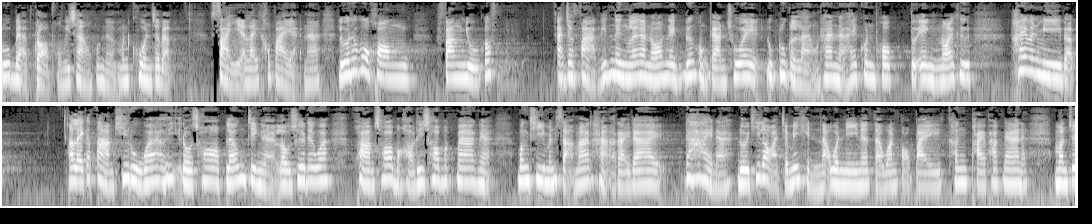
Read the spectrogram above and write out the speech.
รูปแบบกรอบของวิชาของคุณเนี่ยมันควรจะแบบใส่อะไรเข้าไปอะนะ หรือว่าถ้าผู้ปกครองฟังอยู่ก็ อาจจะฝากนิดนึงแล้วกันเนาะในเรื่องของการช่วยลูกๆหลานของท่านนะให้คนพบตัวเองน้อยคือ ให้มันมีแบบอะไรก็ตามที่รู้ว่าเฮ้ยเราชอบแล้วจริงๆเนี่ยเราเชื่อได้ว่าความชอบของเขาที่ชอบมากๆ เนี่ย บางทีมันสามารถหารายได้ได้นะ โดยที่เราอาจจะไม่เห็นณวันนี้นะ แต่วันต่อไปข้างภายภาคหน้าเนี่ยมันจะ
